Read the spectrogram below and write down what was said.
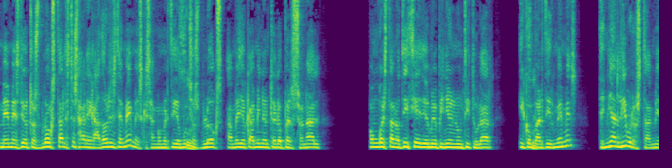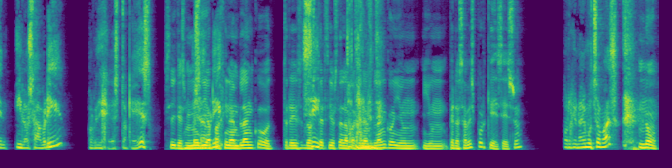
memes de otros blogs, tal, estos agregadores de memes que se han convertido en Sí. muchos blogs a medio camino entre lo personal, pongo esta noticia y doy mi opinión en un titular y compartir memes, tenían libros también y los abrí porque dije, ¿esto qué es? Sí, que es media abrí- página en blanco o tres, dos Sí, tercios de la página en blanco y un, y un... Pero ¿sabes por qué es eso? Porque no hay mucho más. No.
